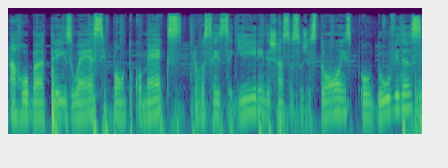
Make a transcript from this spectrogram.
arroba 3us.comex, para vocês seguirem, deixar suas sugestões ou dúvidas.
